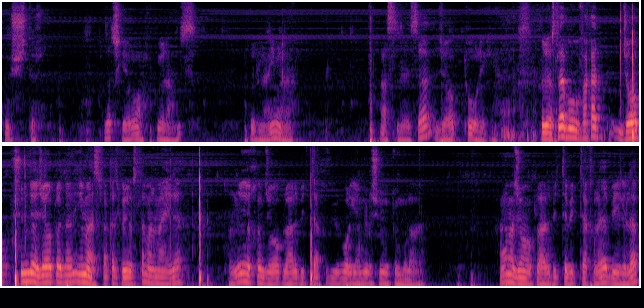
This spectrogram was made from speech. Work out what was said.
qo'shishdir qiziqishga ko'ramiz. ko'rlang mana aslida esa javob to'g'ri ekan. Ko'ryapsizlar bu faqat javob shunday javoblardan emas faqat ko'ryapsizlar mana mayda turli xil javoblarni bitta qilib yuborgan bo'lishi mumkin bo'ladi. Hamma javoblarni bitta bitta qilib belgilab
